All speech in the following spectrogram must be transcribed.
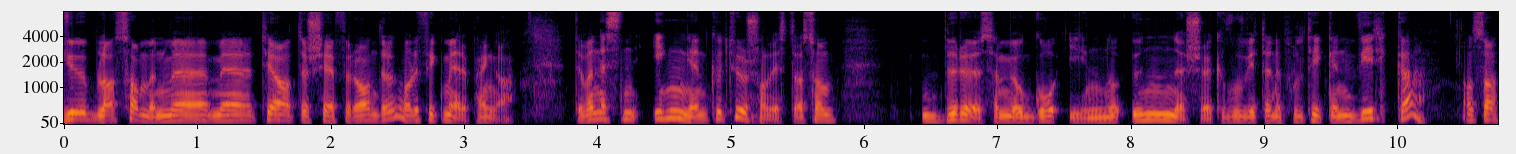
jubla sammen med, med teatersjefer og andre når de fikk mer penger. Det var nesten ingen kulturjournalister som brød seg med å gå inn og undersøke hvorvidt denne politikken virka. Altså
